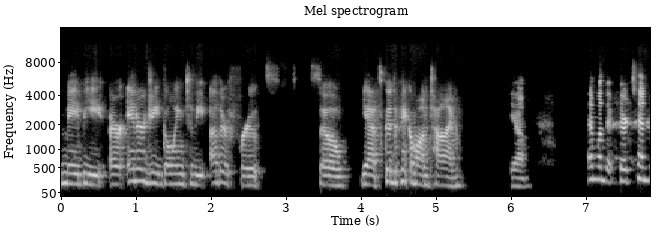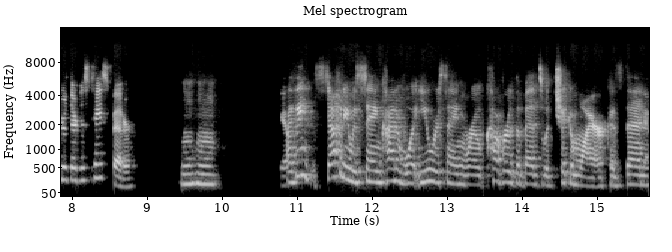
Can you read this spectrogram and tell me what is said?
maybe, or energy going to the other fruits. So yeah, it's good to pick them on time. Yeah. And when they're, they're tender, they just taste better. Mm-hmm. Yeah. I think Stephanie was saying kind of what you were saying, Ro, cover the beds with chicken wire because then, yeah.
